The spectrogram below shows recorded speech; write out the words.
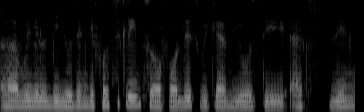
uh, we will be using the full screen. So for this we can use the xing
